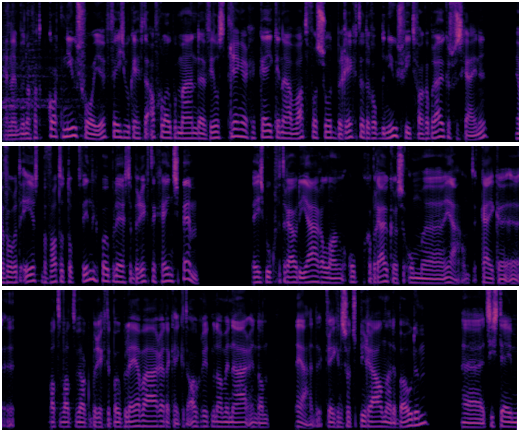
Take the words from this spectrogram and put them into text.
En dan hebben we nog wat kort nieuws voor je. Facebook heeft de afgelopen maanden veel strenger gekeken naar wat voor soort berichten er op de nieuwsfeed van gebruikers verschijnen. En voor het eerst bevat de top 20 populairste berichten geen spam. Facebook vertrouwde jarenlang op gebruikers om, eh, ja, om te kijken eh, wat, wat, welke berichten populair waren. Daar keek het algoritme dan weer naar. En dan, nou ja, kreeg je een soort spiraal naar de bodem. Eh, het systeem,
